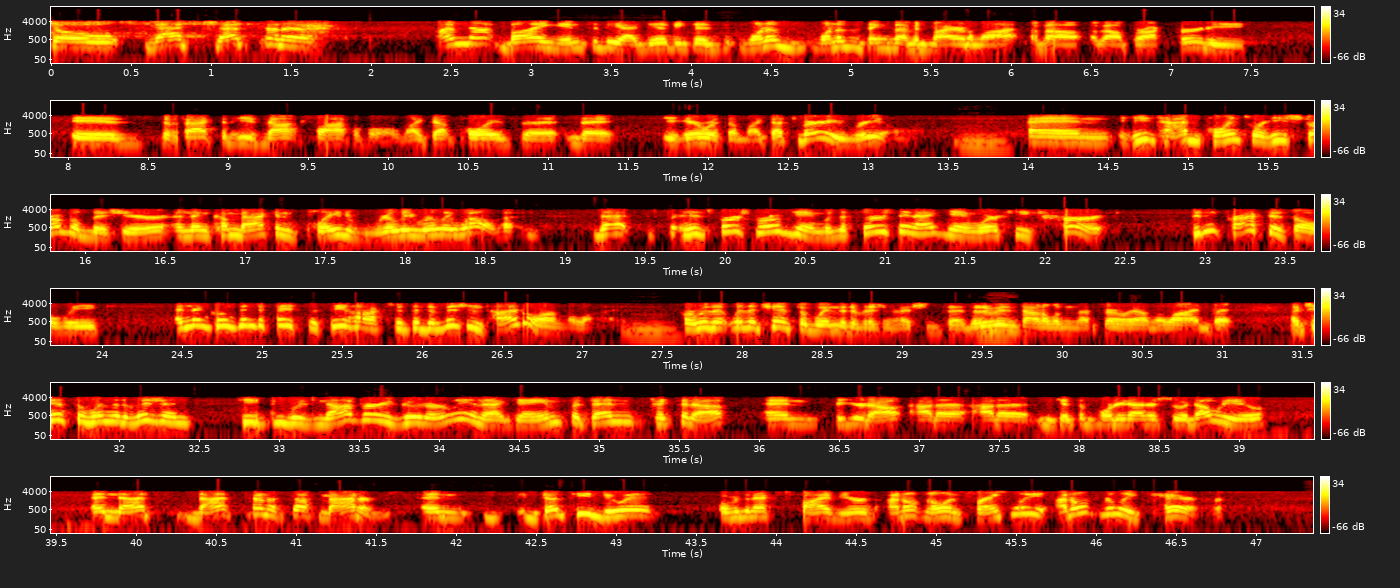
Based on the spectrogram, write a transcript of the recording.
So that's that's kind of I'm not buying into the idea because one of one of the things I've admired a lot about about Brock Purdy is the fact that he's not flappable. Like that poise that that you hear with him, like that's very real. Hmm. And he's had points where he struggled this year and then come back and played really, really well. That, that his first road game was a Thursday night game where he's hurt, didn't practice all week, and then goes in to face the Seahawks with the division title on the line, mm. or with a, with a chance to win the division, I should say. The division title wasn't necessarily on the line, but a chance to win the division. He was not very good early in that game, but then picked it up and figured out how to how to get the 49ers to a W. And that's that kind of stuff matters. And does he do it over the next five years? I don't know. And frankly, I don't really care.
